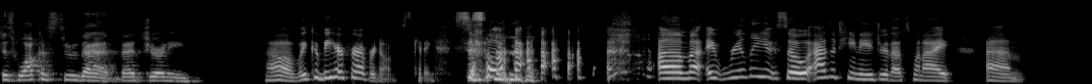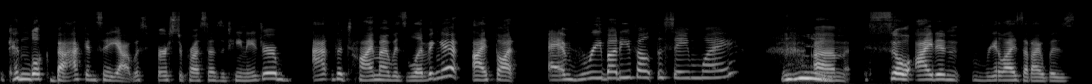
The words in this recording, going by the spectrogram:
just walk us through that that journey oh we could be here forever no i'm just kidding so um it really so as a teenager that's when i um can look back and say, yeah, I was first depressed as a teenager. At the time I was living it, I thought everybody felt the same way. Mm-hmm. Um, so I didn't realize that I was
